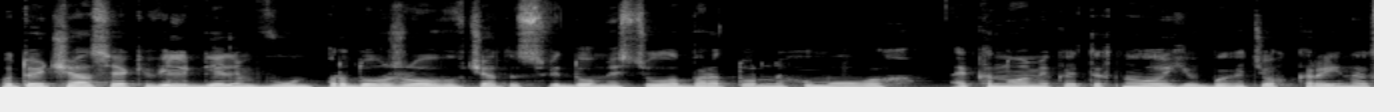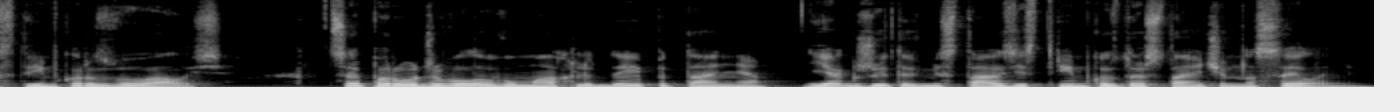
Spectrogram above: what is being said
У той час, як Вільгельм Вунд продовжував вивчати свідомість у лабораторних умовах, економіка і технології в багатьох країнах стрімко розвивалися. Це породжувало в умах людей питання, як жити в містах зі стрімко зростаючим населенням.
